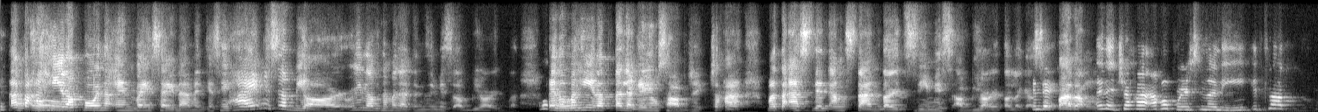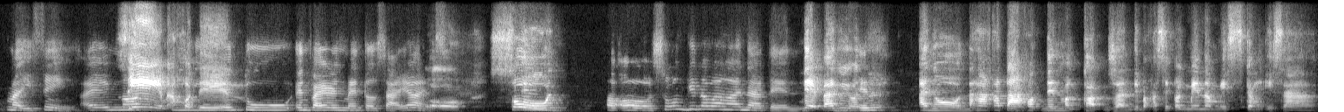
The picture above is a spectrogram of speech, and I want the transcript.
Napakahirap po ng Envi-Sci namin kasi, hi, Miss Abiar. Uy, love naman natin si Miss Abiar. diba? Pero mahirap talaga yung subject. Tsaka, mataas din ang standards ni Miss Abiar talaga. So, Hindi. parang, And then, tsaka ako personally, it's not my thing. I'm not Same, ako din. into environmental science. oo. So, And- Oo. So, ang ginawa nga natin, hindi, bago yun, in- ano, nakakatakot din mag-cut dyan, di ba? Kasi pag may na-miss kang isa,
